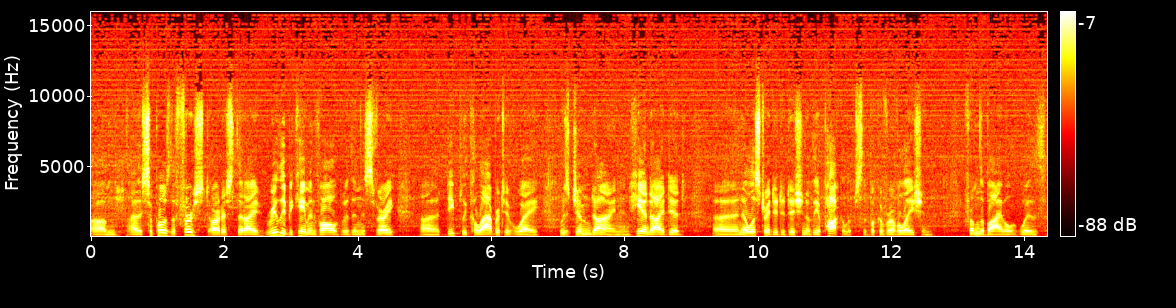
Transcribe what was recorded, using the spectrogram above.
Um, I suppose the first artist that I really became involved with in this very uh, deeply collaborative way was Jim Dine, and he and I did uh, an illustrated edition of the Apocalypse, the book of Revelation, from the Bible with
